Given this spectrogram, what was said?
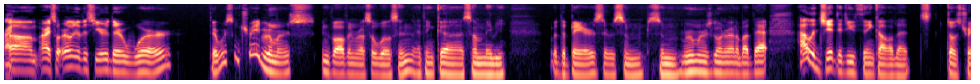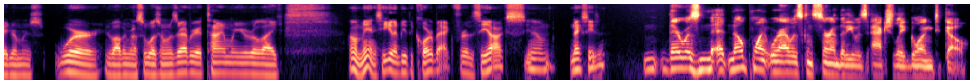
right. um all right so earlier this year there were there were some trade rumors involving Russell Wilson I think uh some maybe with the Bears there was some some rumors going around about that how legit did you think all of that those trade rumors were involving Russell Wilson? Was there ever a time where you were like, "Oh man, is he going to be the quarterback for the Seahawks?" You know, next season. There was at no point where I was concerned that he was actually going to go.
